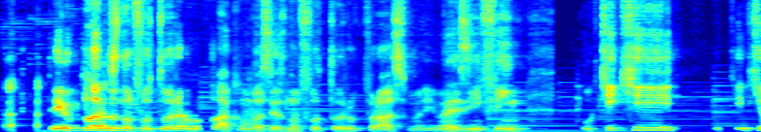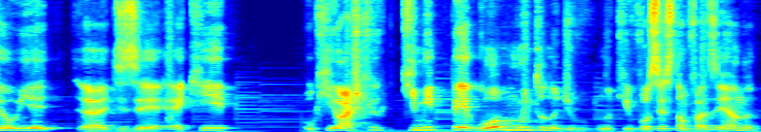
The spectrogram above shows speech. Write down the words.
Tenho planos no futuro, eu vou falar com vocês no futuro próximo aí. Mas enfim, o que que, o que, que eu ia uh, dizer é que o que eu acho que, que me pegou muito no, no que vocês estão fazendo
